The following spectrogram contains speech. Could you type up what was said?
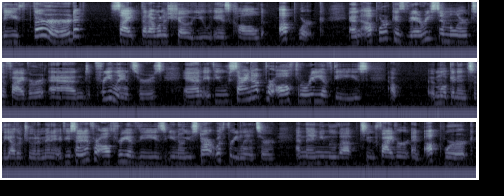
the third site that I want to show you is called Upwork. And Upwork is very similar to Fiverr and freelancers. And if you sign up for all three of these, and we'll get into the other two in a minute. If you sign up for all three of these, you know, you start with freelancer and then you move up to Fiverr and Upwork.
